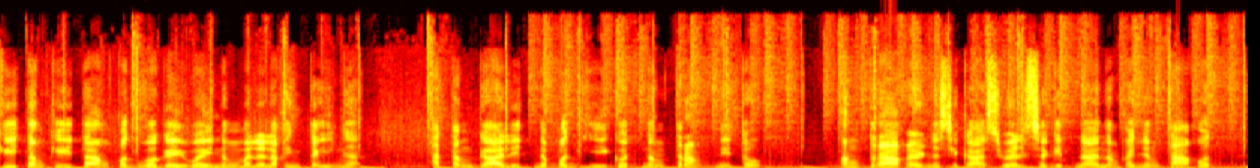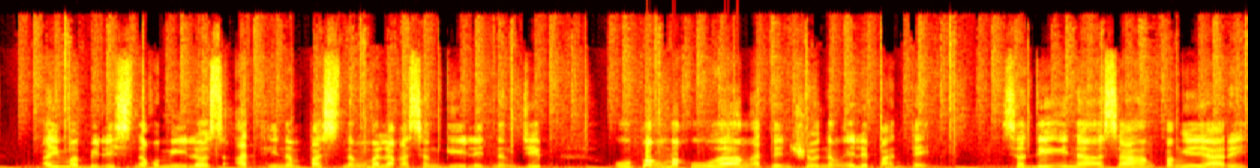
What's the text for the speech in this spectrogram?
kitang-kita ang pagwagayway ng malalaking tainga at ang galit na pag-ikot ng trunk nito. Ang tracker na si Caswell sa gitna ng kanyang takot ay mabilis na kumilos at hinampas ng malakas ang gilid ng jeep upang makuha ang atensyon ng elepante. Sa di inaasahang pangyayari,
